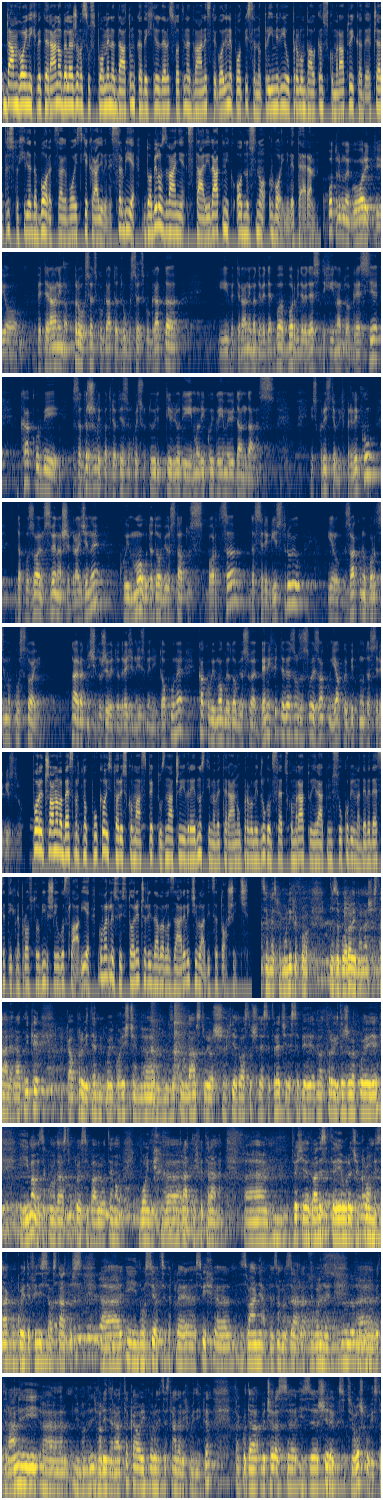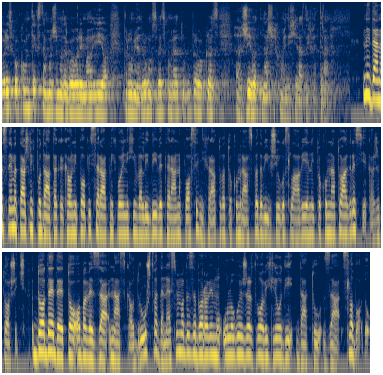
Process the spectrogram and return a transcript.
Dan vojnih veterana obeležava se u spomena datum kada je 1912. godine potpisano primirje u Prvom Balkanskom ratu i kada je 400.000 boraca Vojske Kraljevine Srbije dobilo zvanje stari ratnik, odnosno vojni veteran. Potrebno je govoriti o veteranima Prvog svetskog rata, Drugog svetskog rata i veteranima borbi 90. i NATO agresije, kako bi zadržali patriotizam koji su ti ljudi imali i koji ga imaju i dan danas iskoristio bih priliku da pozovem sve naše građane koji mogu da dobiju status borca, da se registruju, jer zakon o borcima postoji. Najvratnije će doživeti određene izmene i dopune, kako bi mogli da dobiju svoje benefite vezano za svoj zakon, jako je bitno da se registruju. Pored članova besmrtnog puka o istorijskom aspektu, značaju i vrednostima veterana u Prvom i Drugom svetskom ratu i ratnim sukobima 90-ih na prostoru bivše Jugoslavije, govorili su istoričari Davor Lazarević i Vladica Tošić. Ne smemo nikako da zaboravimo naše stare ratnike, kao prvi termin koji je korišćen e, u zakonodavstvu još 1863. je Srbija jedna od prvih država koja je i imala zakonodavstvo koje se bavilo temom vojnih e, ratnih veterana. 2020. je urađen krovni zakon koji je definisao status i nosioce dakle, svih zvanja vezano za ratne vojne veterane i invalide rata kao i porodice stradalih vojnika. Tako da večeras iz šireg sociološkog, istorijskog konteksta možemo da govorimo i o Prvom i o Drugom svetskom ratu upravo kroz život naših vojnih i ratnih veterana. Ni danas nema tačnih podataka kao ni popisa ratnih vojnih invalida i veterana posljednjih ratova tokom raspada bivše Jugoslavije ni tokom NATO agresije, kaže Tošić. Dodaje da je to obaveza nas kao društva da ne smemo da zaboravimo ulogu i žrtvu ovih ljudi datu za slobodu.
